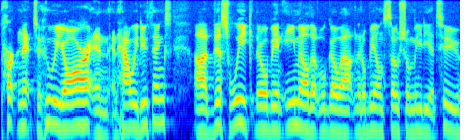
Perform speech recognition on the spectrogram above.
pertinent to who we are and, and how we do things. Uh, this week, there will be an email that will go out, and it'll be on social media too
